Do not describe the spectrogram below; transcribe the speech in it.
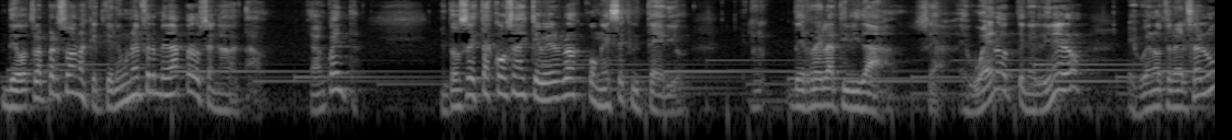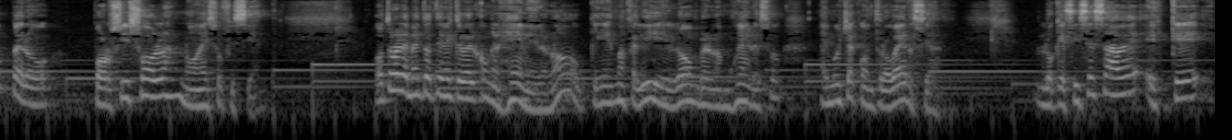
de otras personas que tienen una enfermedad pero se han adaptado. ¿Se dan cuenta? Entonces estas cosas hay que verlas con ese criterio de relatividad. O sea, es bueno tener dinero, es bueno tener salud, pero por sí sola no es suficiente. Otro elemento tiene que ver con el género, ¿no? ¿Quién es más feliz, el hombre o la mujer? Eso hay mucha controversia. Lo que sí se sabe es que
